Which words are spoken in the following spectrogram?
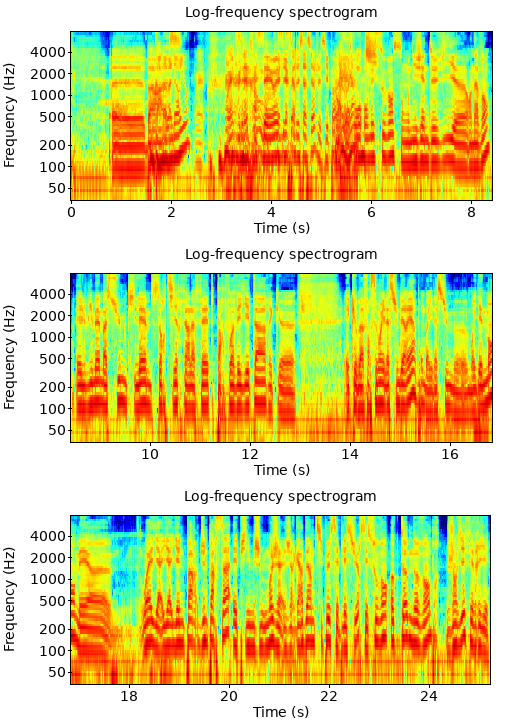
Euh, bah, carnaval de Rio Ouais, ouais peut-être. Hein, c'est ouais, de sa sœur, je sais pas. on, met souvent son hygiène de vie euh, en avant et lui-même assume qu'il aime sortir, faire la fête, parfois veiller tard et que et que bah forcément il assume derrière. Bon bah il assume moyennement, mais Ouais, il y a, y a, une part, d'une part ça, et puis moi j'ai regardé un petit peu ses blessures. C'est souvent octobre, novembre, janvier, février,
